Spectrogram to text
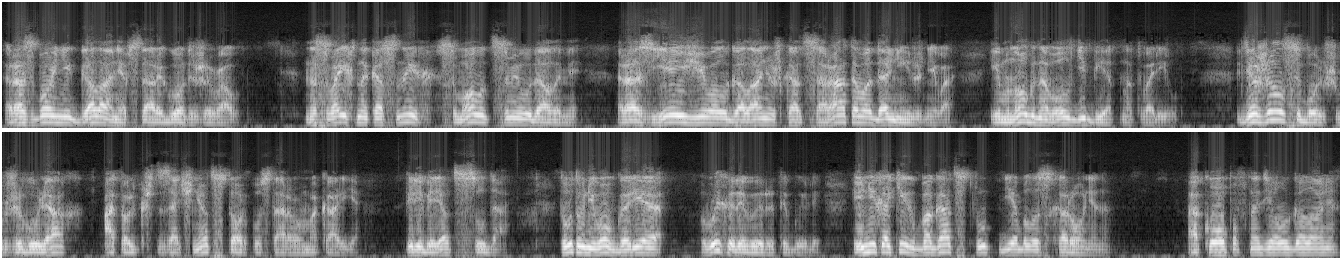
Разбойник Галаня в старые годы жевал. На своих накосных с молодцами удалыми разъезживал Галанюшка от Саратова до Нижнего и много на Волге бед натворил. Держался больше в «Жигулях», а только что зачнет сторку старого Макарья, переберет сюда. Тут у него в горе выходы вырыты были, и никаких богатств тут не было схоронено. Окопов наделал Галаня,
